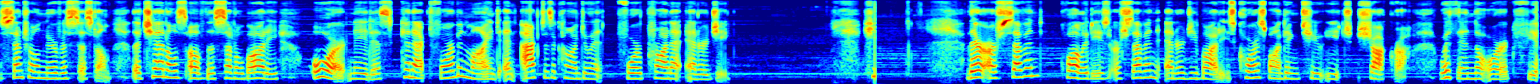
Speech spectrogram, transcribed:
central nervous system, the channels of the subtle body, or nadis, connect form and mind and act as a conduit for prana energy. There are seven qualities or seven energy bodies corresponding to each chakra within the auric field.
